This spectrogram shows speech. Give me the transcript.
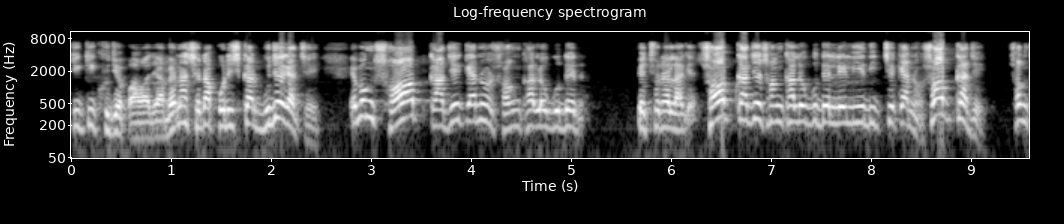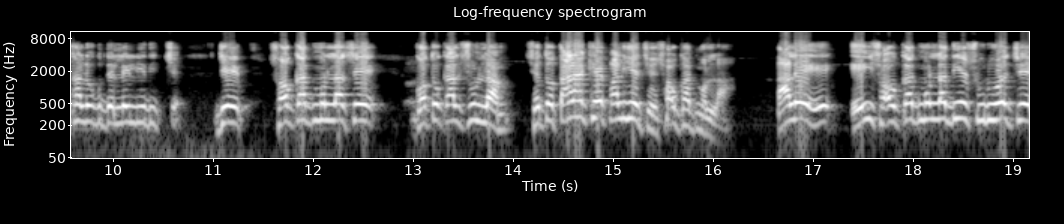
টিকি খুঁজে পাওয়া যাবে না, সেটা পরিষ্কার বুঝে গেছে। এবং সব কাজে কেন সংখ্যালঘুদের পেছনে লাগে? সব কাজে সংখ্যালঘুদের লেলিয়ে দিচ্ছে কেন? সব কাজে সংখ্যালঘুদের লেলিয়ে দিচ্ছে। যে শওকাত মোল্লা সে গতকাল শুনলাম, সে তো তারা খেয়ে পালিয়েছে শওকাত মোল্লা। তাহলে এই শওকাত মোল্লা দিয়ে শুরু হয়েছে।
